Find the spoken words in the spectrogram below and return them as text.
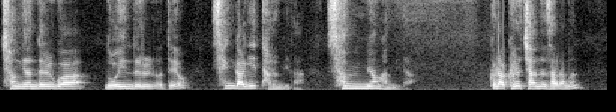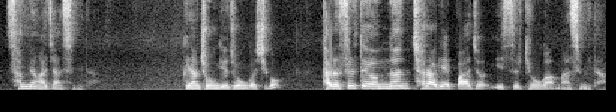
청년들과 노인들은 어때요? 생각이 다릅니다. 선명합니다. 그러나 그렇지 않는 사람은 선명하지 않습니다. 그냥 좋은 게 좋은 것이고 다른 쓸데없는 철학에 빠져 있을 경우가 많습니다.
